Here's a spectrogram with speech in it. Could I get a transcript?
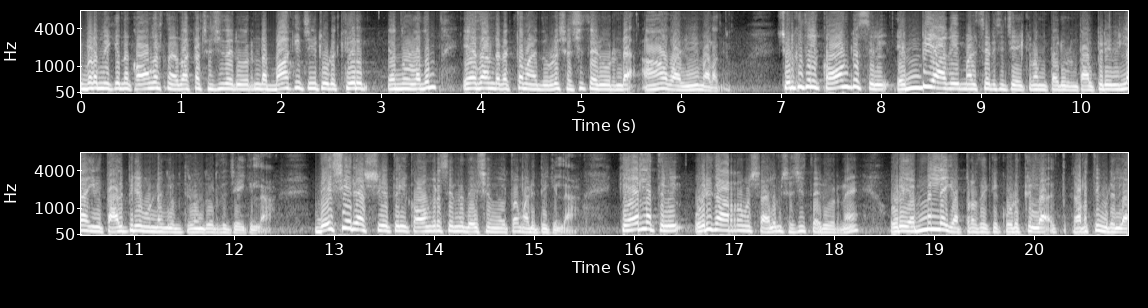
ഇവിടെ നിൽക്കുന്ന കോൺഗ്രസ് നേതാക്കൾ ശശി തരൂരിന്റെ ബാക്കി ചീറ്റൂടെ കീറും എന്നുള്ളതും ഏതാണ്ട് വ്യക്തമായതോടെ ശശി തരൂരിന്റെ ആ വഴിയും അടഞ്ഞു. ചുരുക്കത്തിൽ കോൺഗ്രസിൽ എം പി ആകെ മത്സരിച്ച് ജയിക്കണം തരൂരിന് താല്പര്യമില്ല. ഇനി താല്പര്യമുണ്ടെങ്കിലും തിരുവനന്തപുരത്ത് ജയിക്കില്ല. ദേശീയ രാഷ്ട്രീയത്തിൽ കോൺഗ്രസിന്റെ ദേശീയ നേതൃത്വം അടുപ്പിക്കില്ല. കേരളത്തിൽ ഒരു കാരണവശാലും ശശി തരൂരിനെ ഒരു എം എൽ എ അപ്പുറത്തേക്ക് കൊടുക്കില്ല കടത്തിവിടില്ല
